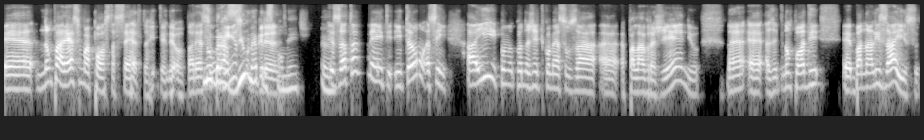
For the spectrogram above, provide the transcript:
é, não parece uma aposta certa, entendeu? Parece no um Brasil, né, grande. principalmente. É. Exatamente. Então, assim, aí quando a gente começa a usar a, a palavra gênio, né, é, a gente não pode é, banalizar isso.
